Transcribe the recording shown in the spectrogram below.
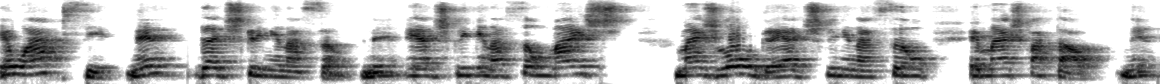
é o ápice né, da discriminação, né? é a discriminação mais mais longa, é a discriminação é mais fatal. Né?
